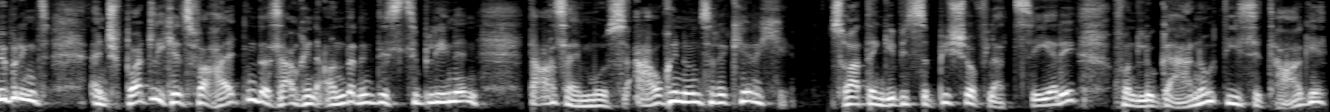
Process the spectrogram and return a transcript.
Übrigens ein sportliches Verhalten, das auch in anderen Disziplinen da sein muss, auch in unserer Kirche. So hat ein gewisser Bischof Lazzeri von Lugano diese Tage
